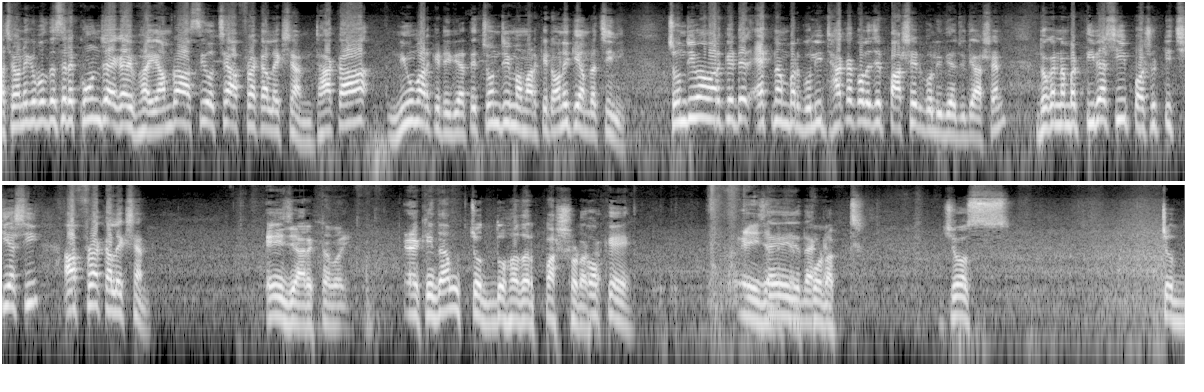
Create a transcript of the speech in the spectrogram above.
আচ্ছা অনেকে বলতেছে এটা কোন জায়গায় ভাই? আমরা আসি হচ্ছে Afra collection Dhaka new market এরিয়াতে চন্দ্রিমা মার্কেট অনেকেই আমরা চিনি। চন্দ্রিমা মার্কেটের এক নাম্বার গলি ঢাকা কলেজের পাশের গলি দিয়ে যদি আসেন দোকান নাম্বার তিরাশি পঁয়ষট্টি ছিয়াশি আফরা কালেকশন। এই যে আরেকটা ভাই একই দাম চোদ্দ হাজার পাঁচশো টাকা। ওকে। এই যে। প্রোডাক্ট জোস। চোদ্দ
